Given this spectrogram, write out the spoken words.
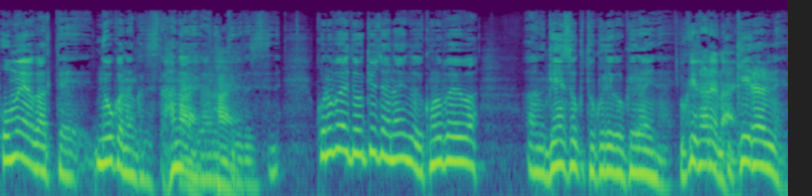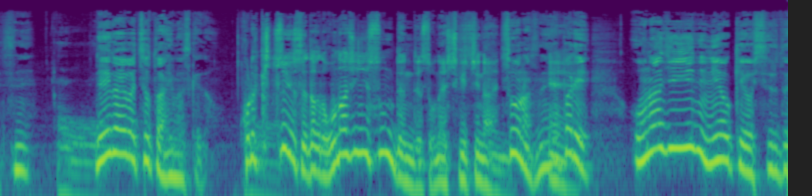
母屋があって、農家なんかですと離れがあるっていう形ですね。この場合同居じゃないので、この場合は、あの、原則特例が受けられない。受けられない。受けられないですね。例外はちょっとありますけど。これきついですよ。だから同じに住んでんですよね、敷地内に。そうなんですね。ええやっぱり、同じ家に寝起きをすると、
